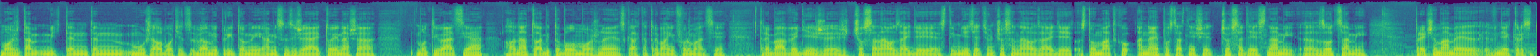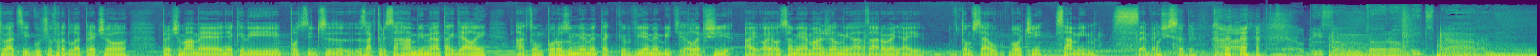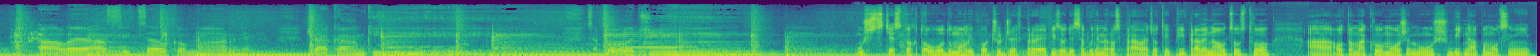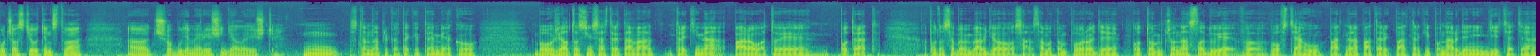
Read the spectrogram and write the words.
môže tam byť ten, ten muž alebo otec veľmi prítomný a myslím si, že aj to je naša motivácia, ale na to, aby to bolo možné, skrátka treba informácie. Treba vedieť, že, že čo sa naozaj deje s tým dieťaťom, čo sa naozaj deje s tou matkou a najpodstatnejšie, čo sa deje s nami, e, s otcami, prečo máme v niektorej situácii guču v hrdle, prečo, prečo máme niekedy pocit, za ktorý sa hámbime a tak ďalej. A ak tomu porozumieme, tak vieme byť lepší aj, aj otcami, aj manželmi a zároveň aj v tom vzťahu voči samým sebe. Voči sebe. A... Chcel by som to robiť správne, ale asi celkom márne čakám, kým sa polepším. Už ste z tohto úvodu mohli počuť, že v prvej epizóde sa budeme rozprávať o tej príprave na otcovstvo a o tom, ako môže muž byť nápomocný počas tehotenstva, čo budeme riešiť ďalej ešte. Mm, sú tam napríklad také témy ako Bohužiaľ to s ním sa stretáva tretina párov a to je potrat a potom sa budeme baviť o sa, samotnom pôrode, o tom, čo nasleduje vo vzťahu partnera, partner, partnerky po narodení dieťaťa,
